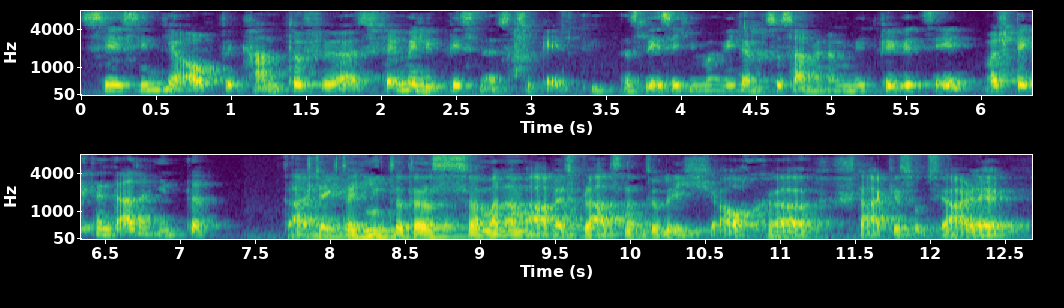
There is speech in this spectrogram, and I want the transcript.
Sie sind ja auch bekannt dafür, als Family Business zu gelten. Das lese ich immer wieder im Zusammenhang mit PwC. Was steckt denn da dahinter? Da steckt dahinter, dass man am Arbeitsplatz natürlich auch äh, starke soziale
